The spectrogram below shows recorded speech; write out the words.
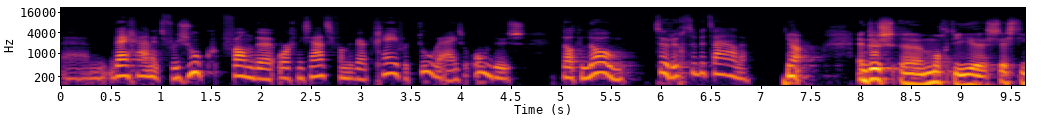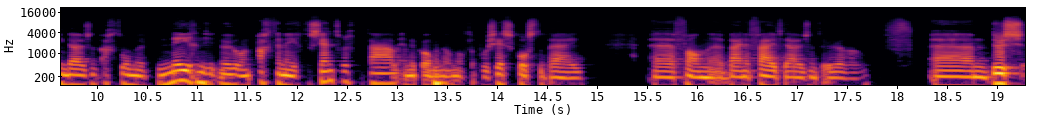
um, wij gaan het verzoek van de organisatie van de werkgever toewijzen om dus dat loon terug te betalen. Ja, en dus uh, mocht hij 16.819,98 euro terugbetalen. En er komen dan nog de proceskosten bij uh, van bijna 5.000 euro. Um, dus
